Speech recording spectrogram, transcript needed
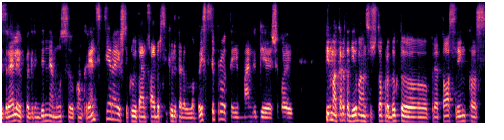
Izraeliui pagrindinė mūsų konkurencija yra, iš tikrųjų ten cyber security yra labai stipru, tai man irgi šitoj pirmą kartą dirbant su šito produktu prie tos rinkos,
